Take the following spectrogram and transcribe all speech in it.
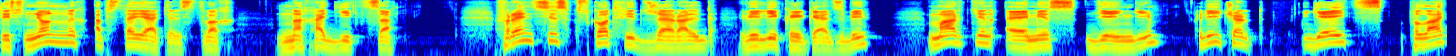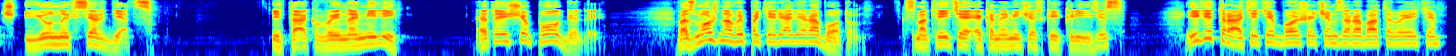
стесненных обстоятельствах находиться. Фрэнсис Скотт Фитджеральд «Великий Гэтсби», Мартин Эмис «Деньги», Ричард Гейтс «Плач юных сердец». Итак, вы на мели. Это еще полбеды. Возможно, вы потеряли работу. Смотрите экономический кризис. Или тратите больше, чем зарабатываете.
